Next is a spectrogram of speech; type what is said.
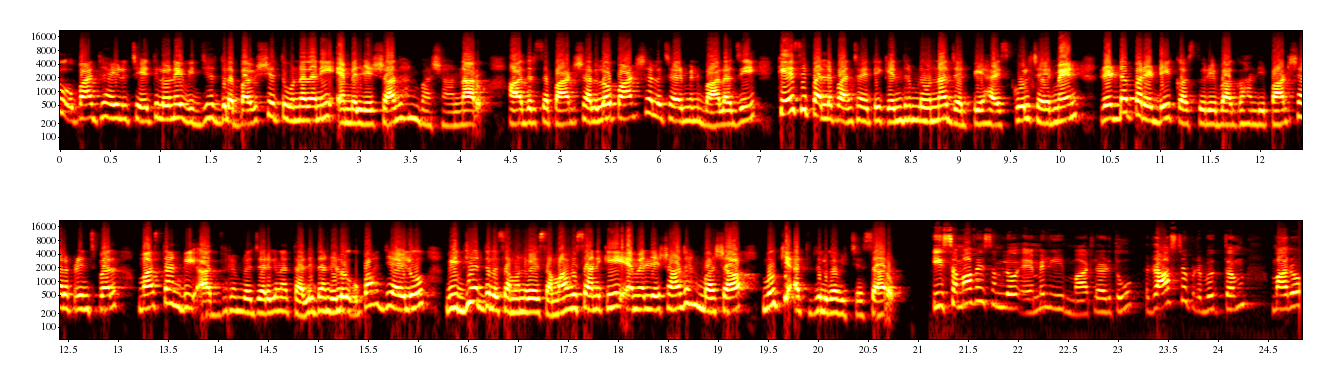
గురువులు ఉపాధ్యాయులు చేతిలోనే విద్యార్థుల భవిష్యత్తు ఉన్నదని ఎమ్మెల్యే షాజహాన్ బాషా అన్నారు. ఆదర్శ పాఠశాలలో పాఠశాల చైర్మన్ బాలాజీ కేసీపల్లె పంచాయతీ కేంద్రంలో ఉన్న ZP high school chairman Reddappareddy Kasturiba Gandhi పాఠశాల ప్రిన్సిపల్ మస్తాన్ బి ఆధ్వర్యంలో జరిగిన తల్లిదండ్రులు ఉపాధ్యాయులు విద్యార్థుల సమన్వయ సమావేశానికి ఎమ్మెల్యే షాజహాన్ బాషా ముఖ్య అతిథులుగా విచ్చేశారు. ఈ సమావేశంలో ఎమ్మెల్యే మాట్లాడుతూ రాష్ట్ర ప్రభుత్వం మరో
